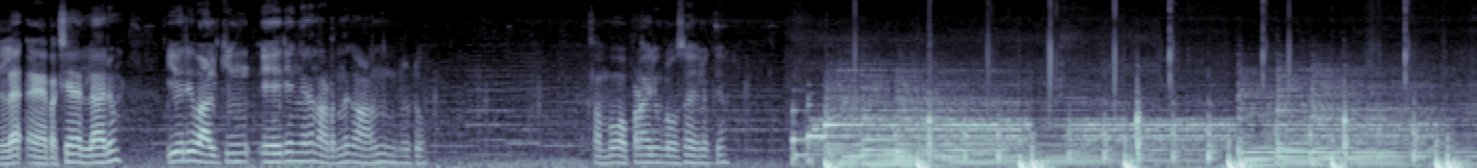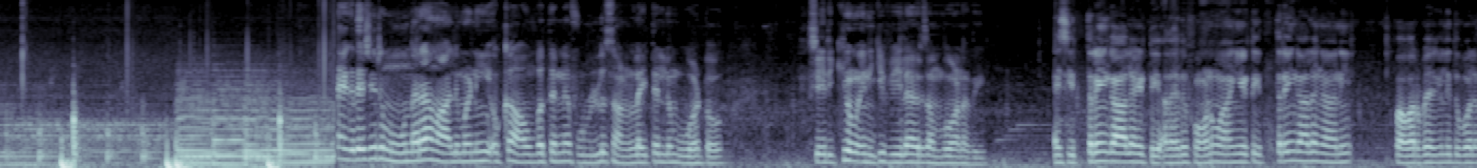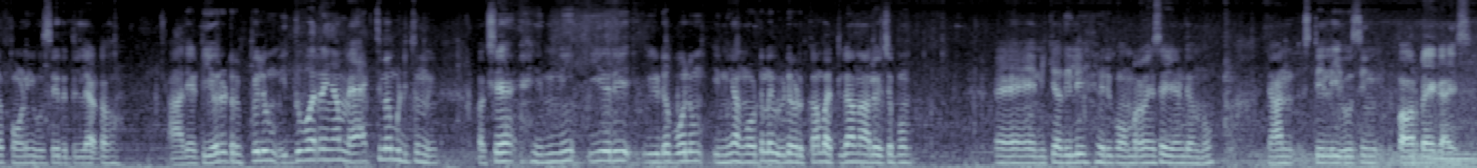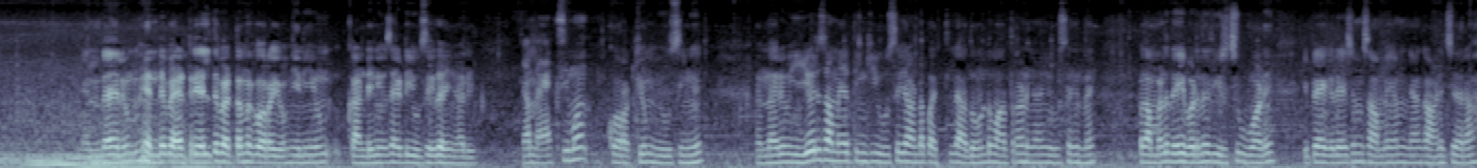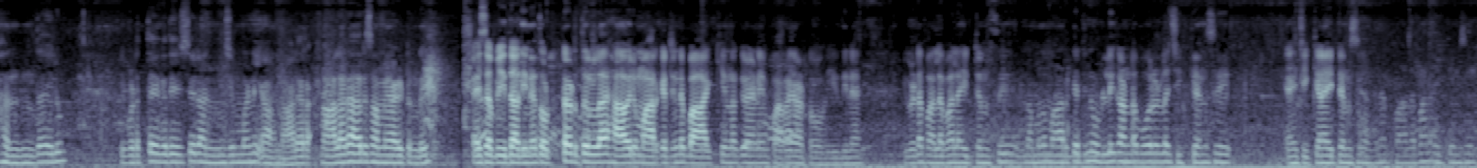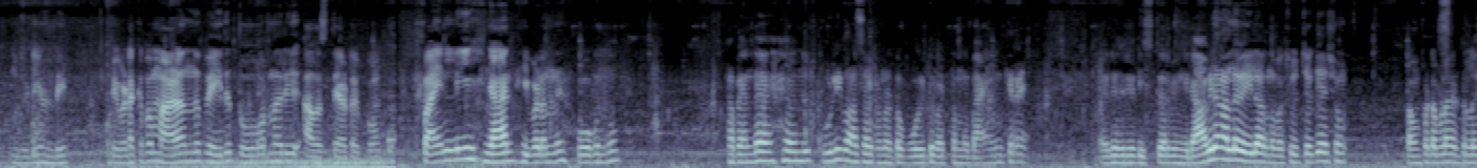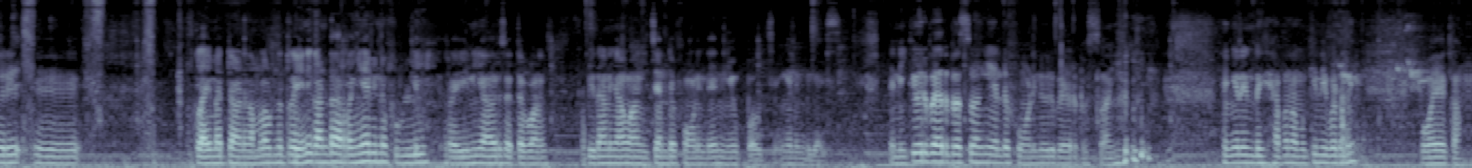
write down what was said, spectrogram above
എല്ലാ പക്ഷേ എല്ലാവരും ഈ ഒരു വാൾക്കിംഗ് ഏരിയ ഇങ്ങനെ നടന്ന് കാണുന്നുണ്ട് കേട്ടോ. സംഭവം ഓപ്പൺ ആയാലും ക്ലോസ് ആയാലൊക്കെ ഏകദേശം ഒരു മൂന്നര നാല് മണി ഒക്കെ ആവുമ്പോൾ തന്നെ ഫുള്ള് സൺലൈറ്റ് എല്ലാം പോവാട്ടോ ശരിക്കും എനിക്ക് ഫീൽ ആയ ഒരു സംഭവമാണത്. ഇത്രയും കാലമായിട്ട് അതായത് ഫോൺ വാങ്ങിയിട്ട് ഇത്രയും കാലം ഞാൻ പവർ ബാഗിൽ ഇതുപോലെ ഫോൺ യൂസ് ചെയ്തിട്ടില്ല കേട്ടോ ആദ്യമായിട്ട് ഈ ഒരു ട്രിപ്പിലും ഇതുവരെ ഞാൻ മാക്സിമം പിടിച്ചെന്ന്. പക്ഷേ ഇനി ഈ ഒരു വീഡിയോ പോലും ഇനി അങ്ങോട്ടുള്ള വീഡിയോ എടുക്കാൻ പറ്റില്ല എന്ന് ആലോചിച്ചപ്പം എനിക്കതിൽ ഒരു കോംപ്രമൈസ് ചെയ്യേണ്ടി വന്നു. ഞാൻ still using power bag guys എന്തായാലും എന്റെ ബാറ്ററി ഹെൽത്ത് പെട്ടെന്ന് കുറയും. ഇനിയും കണ്ടിന്യൂസ് ആയിട്ട് യൂസ് ചെയ്ത് കഴിഞ്ഞാൽ ഞാൻ മാക്സിമം കുറയ്ക്കും യൂസിങ് എന്നാലും ഈ ഒരു സമയത്ത് എനിക്ക് യൂസ് ചെയ്യാണ്ട് പറ്റില്ല. അതുകൊണ്ട് മാത്രമാണ് ഞാൻ യൂസ് ചെയ്യുന്നത് അപ്പോൾ നമ്മൾ ഇതേ ഇവിടുന്ന് തിരിച്ചു പോവാണ്. ഇപ്പോൾ ഏകദേശം സമയം ഞാൻ കാണിച്ചു തരാം. എന്തായാലും ഇവിടുത്തെ ഏകദേശം ഒരു അഞ്ച് മണി ആ നാലര നാലര ആ ഒരു സമയമായിട്ടുണ്ട് ഏസ് അപ്പോൾ ഇത് അതിനെ തൊട്ടടുത്തുള്ള ആ ഒരു മാർക്കറ്റിന്റെ ബാക്കി എന്നൊക്കെ വേണമെങ്കിൽ പറയാം കേട്ടോ ഇതിനെ ഇവിടെ പല പല ഐറ്റംസ് നമ്മൾ മാർക്കറ്റിന്റെ മാർക്കറ്റിനുള്ളിൽ കണ്ട പോലുള്ള ചിക്കൻസ് ചിക്കൻ ഐറ്റംസ് അങ്ങനെ പല പല ഐറ്റംസും ഇവിടെയുണ്ട്. അപ്പോൾ ഇവിടെയൊക്കെ ഇപ്പം മഴ ഒന്ന് പെയ്ത് തോർന്നൊരു അവസ്ഥയാട്ടോ ഇപ്പം. ഫൈനലി ഞാൻ ഇവിടെ നിന്ന് പോകുന്നു. അപ്പോൾ എന്റെ ഒന്ന് കുളി പാസ്സാക്കണം കേട്ടോ പോയിട്ട് പെട്ടെന്ന്. ഭയങ്കര ഒരു ഒരു ഡിസ്റ്റർബിങ് രാവിലെ നല്ല വെയിലായിരുന്നു പക്ഷെ ഉച്ചയ്ക്ക് ശേഷം കംഫർട്ടബിൾ ആയിട്ടുള്ള ഒരു ക്ലൈമറ്റ് ആണ്. നമ്മളവിടുന്ന് ട്രെയിൻ കണ്ട് ഇറങ്ങിയാൽ പിന്നെ ഫുള്ളി റെയിനി ആ ഒരു സെറ്റപ്പാണ് അപ്പോൾ ഇതാണ് ഞാൻ വാങ്ങിച്ച എന്റെ ഫോണിന്റെ ന്യൂ പൗച്ച് എങ്ങനെയുണ്ട് ഗൈസ് എനിക്കൊരു പേര് ഡ്രസ്സ് വാങ്ങി എന്റെ ഫോണിന് ഒരു പേര് ഡ്രസ്സ് വാങ്ങി. എങ്ങനെയുണ്ട്? അപ്പോൾ നമുക്കിനി ഇവിടുന്ന് പോയേക്കാം.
